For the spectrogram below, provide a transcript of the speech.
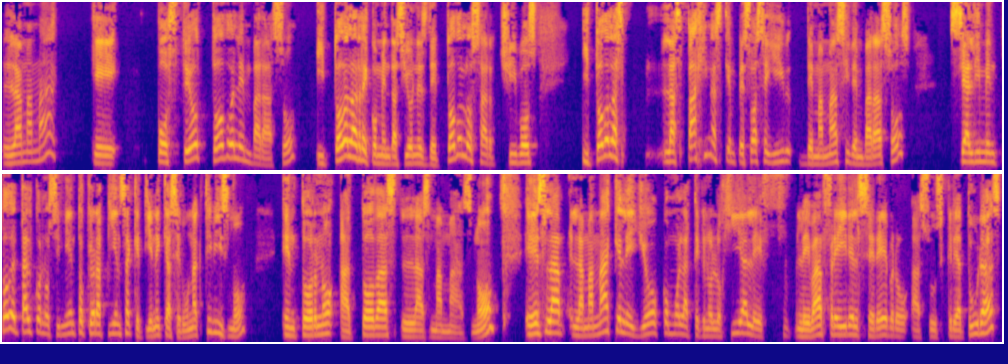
La mamá que posteó todo el embarazo y todas las recomendaciones de todos los archivos y todas las, las páginas que empezó a seguir de mamás y de embarazos, se alimentó de tal conocimiento que ahora piensa que tiene que hacer un activismo en torno a todas las mamás, ¿no? Es la, la mamá que leyó cómo la tecnología le, le va a freír el cerebro a sus criaturas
